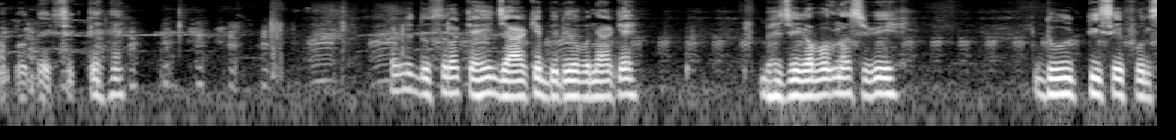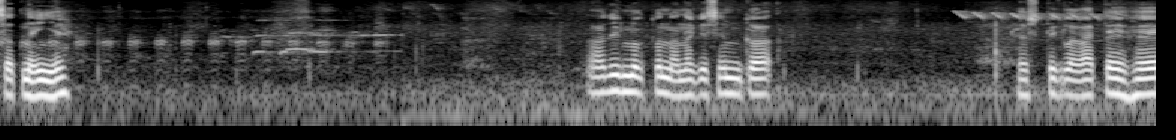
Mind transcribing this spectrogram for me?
आप लोग देख सकते हैं। अभी दूसरा कहीं जाके वीडियो बना के भेजेगा बोलना से भी ड्यूटी से फुर्सत नहीं है। आदि लोग तो नाना किस्म का हैशटैग लगाते हैं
